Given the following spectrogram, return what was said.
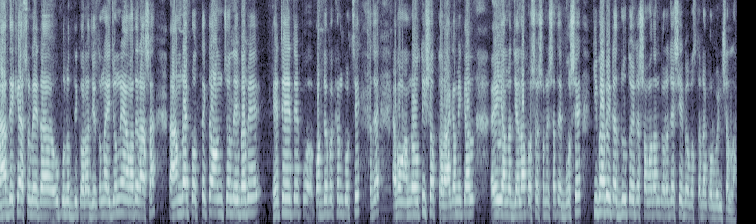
না দেখে আসলে এটা উপলব্ধি করা যেত না, এই জন্যই আমাদের আশা। আমরা প্রত্যেকটা অঞ্চল এভাবে হেঁটে হেঁটে পর্যবেক্ষণ করছি। এবং আমরা অতি সত্তর আগামীকাল এই আমরা জেলা প্রশাসনের সাথে বসে কীভাবে এটা দ্রুত এটা সমাধান করা যায় সেই ব্যবস্থাটা করব ইনশাল্লাহ।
